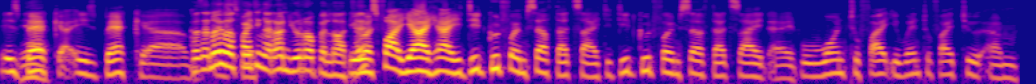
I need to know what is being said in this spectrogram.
He's Yeah. back. Uh, he's back. Because Because I know he was fighting around Europe a lot. He eh? was fine. Yeah, yeah. He did good for himself that side. He did good for himself that side. Uh, if we want to fight, he went to fight to um,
